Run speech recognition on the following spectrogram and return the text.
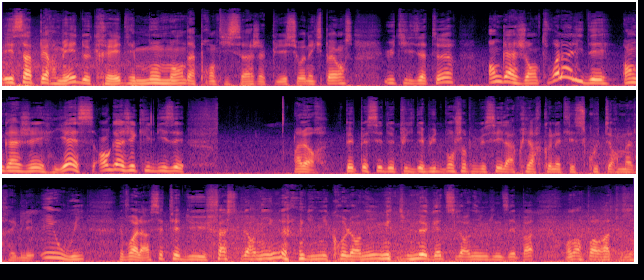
et ça permet de créer des moments d'apprentissage appuyés sur une expérience utilisateur engageante. Voilà l'idée, engagé, yes, engagé qu'il disait. Alors, PPC depuis le début de Bonjour PPC, il a appris à reconnaître les scooters mal réglés. Et oui, voilà, c'était du fast learning, du micro learning, du nuggets learning, je ne sais pas. On en parlera tous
